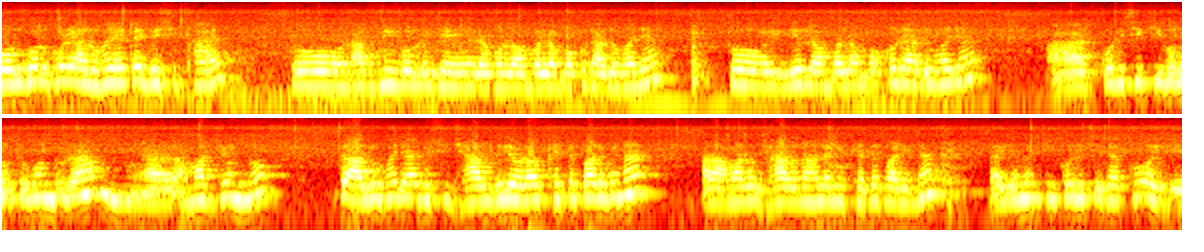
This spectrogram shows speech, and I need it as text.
গোল গোল করে আলু ভাজাটাই বেশি খাই। তো নাতনি বলল যে এরকম লম্বা লম্বা করে আলু ভাজা। তো এই যে লম্বা লম্বা করে আলু ভাজা আর করেছি কি বলো তো বন্ধুরা? আর আমার জন্য তো আলু ভাজা বেশি ঝাল দিলে ওরাও খেতে পারবে না, আর আমারও ঝাল না হলে আমি খেতে পারি না। তাই জন্য কী করেছি দেখো, ওই যে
